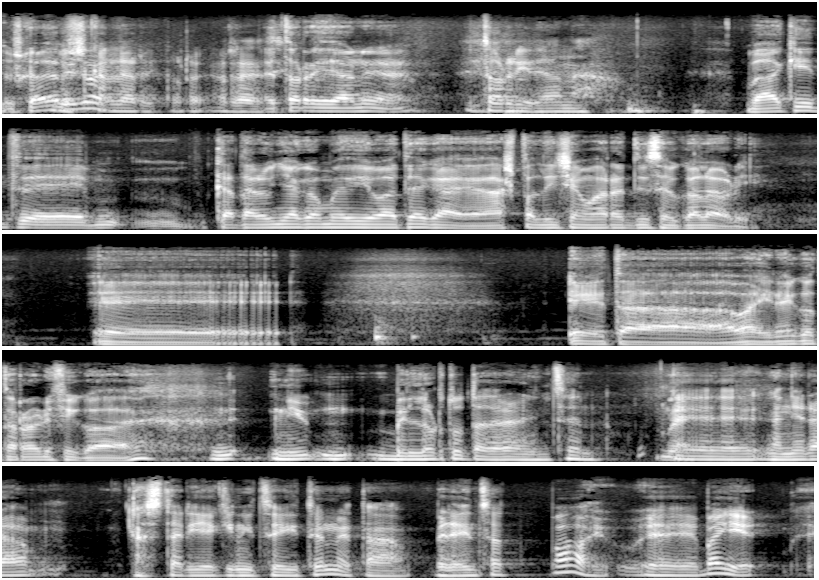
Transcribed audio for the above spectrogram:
Euskal Herriko? Euskal Herriko re- redakzio. Etorri da nera, eh? Etorri da, ona. Bakit, e, Kataluniako medio batek eh, aspaldi txamarreti zeukala hori. E, eta, bai, nahiko terrorifikoa da, eh? Ni, ni beldortuta dara nintzen. Bai. E, gainera, gaztariekin hitz egiten, eta bereintzat, bai, e, bai, e,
